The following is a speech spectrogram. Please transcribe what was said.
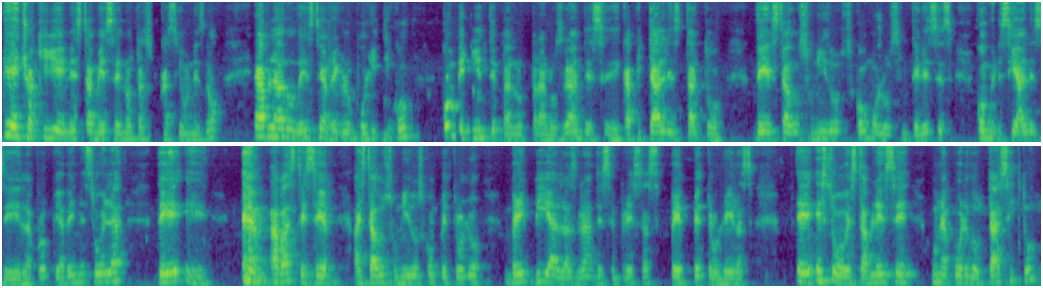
que he hecho aquí en esta mesa en otras ocasiones, ¿no? He hablado de este arreglo político conveniente para, los grandes eh, capitales, tanto de Estados Unidos como los intereses comerciales de la propia Venezuela, de eh, abastecer a Estados Unidos con petróleo vía las grandes empresas petroleras. Eh, esto establece un acuerdo tácito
